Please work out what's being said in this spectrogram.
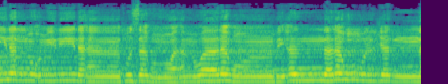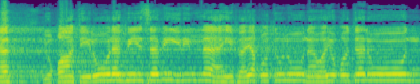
من المؤمنین انفسهم واموالهم بان لهم الجنة يقاتلون في سبيل الله فيقتلون ويقتلون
